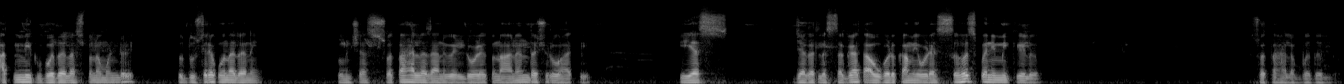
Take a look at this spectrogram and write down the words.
आत्मिक बदल असतो ना मंडळी तो दुसऱ्या कोणाला नाही. तुमच्या स्वतःला जाणवेल डोळ्यातून आनंद अश्रू वाहतील यस जगातलं सगळ्यात अवघड काम एवढ्या सहजपणे मी केलं. स्वतःला बदललो.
